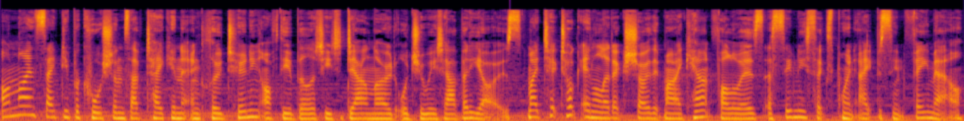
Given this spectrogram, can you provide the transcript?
Online safety precautions I've taken include turning off the ability to download or duet our videos. My TikTok analytics show that my account followers are 76.8% female.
